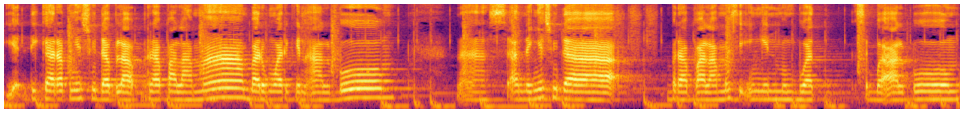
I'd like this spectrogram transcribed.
ya digarapnya sudah berapa lama? Baru ngeluarin album. Nah seandainya sudah berapa lama sih ingin membuat sebuah album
